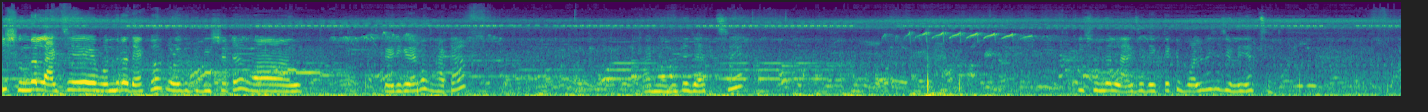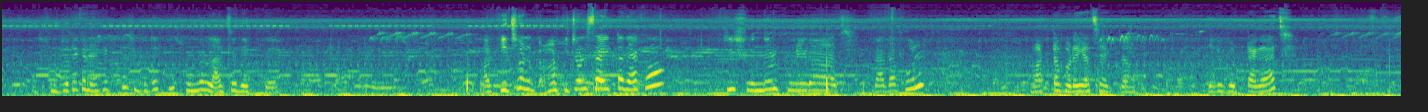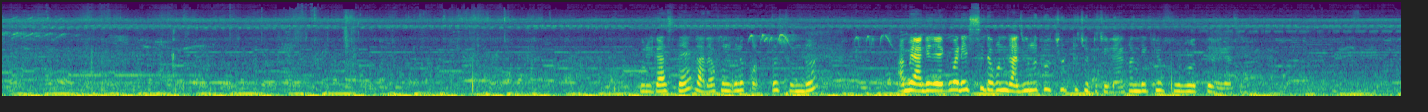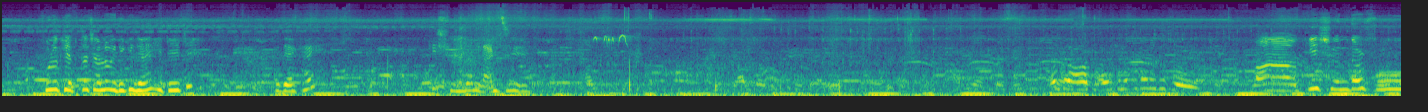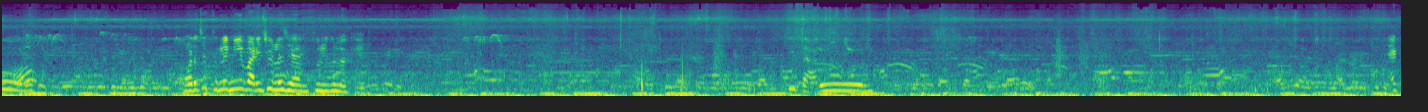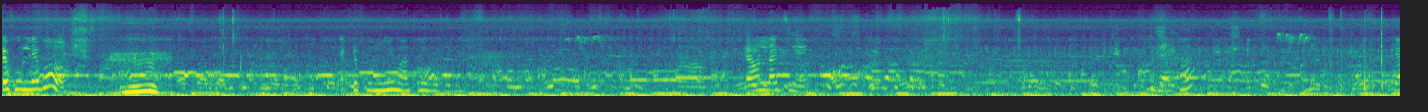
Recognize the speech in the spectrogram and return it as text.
কি সুন্দর লাগছে বন্ধুরা দেখো প্রকৃতির দৃশ্যটা। এদিকে দেখো ভাটা। আর নদীতে যাচ্ছে। কি সুন্দর লাগছে দেখতে। একটু বল ভেসে চলে যাচ্ছে। সূর্যটাকে দেখে একটু, সূর্যটা কি সুন্দর লাগছে দেখতে। আর পিছন, আমার পিছন সাইডটা দেখো। কি সুন্দর ফুল গাছ। গাঁদা ফুল। মাঠটা ভরে গেছে একদম। এদিকে ভুট্টা গাছ। ফুল গাছ দেয় গাঁদা ফুলগুলো কত সুন্দর। আমি আগে একবার এসেছি, তখন গাছগুলো খুব ছোট্ট ছোট ছিল, এখন দেখি ফুল ভর্তি হয়ে গেছে। পুরো ক্ষেতটা চলো ওইদিকে যাই, হেঁটে হেঁটে। দেখাই। কি সুন্দর লাগছে। কি সুন্দর ফুল। মনে হচ্ছে তুলে নিয়ে বাড়ি চলে যায় ফুলগুলোকে। দারুণ একটা ফুল নেব একটা ফুল নিয়ে মাথায়।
